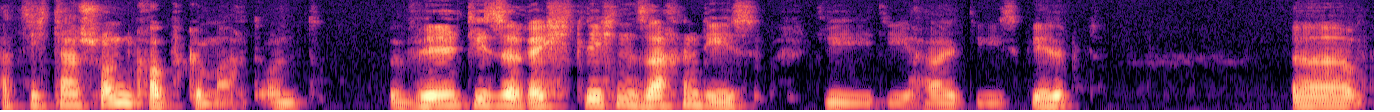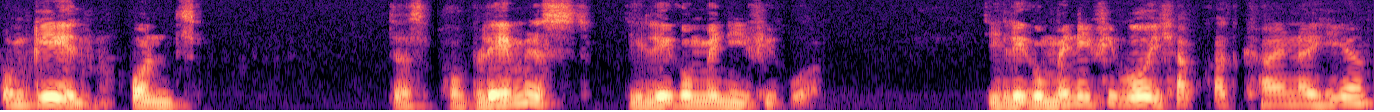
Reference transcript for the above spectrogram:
hat sich da schon einen Kopf gemacht und will diese rechtlichen Sachen, die es, die, die halt, die es gilt, äh, umgehen. Und das Problem ist die Lego Minifigur. Die Lego Minifigur, ich habe gerade keine hier.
